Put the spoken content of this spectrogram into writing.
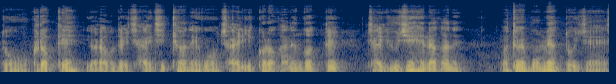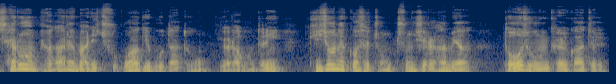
또 그렇게 여러분들이 잘 지켜내고 잘 이끌어가는 것들 잘 유지해나가는 어떻게 보면 또 이제 새로운 변화를 많이 추구하기보다도 여러분들이 기존의 것에 좀 충실을 하면 더 좋은 결과들,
